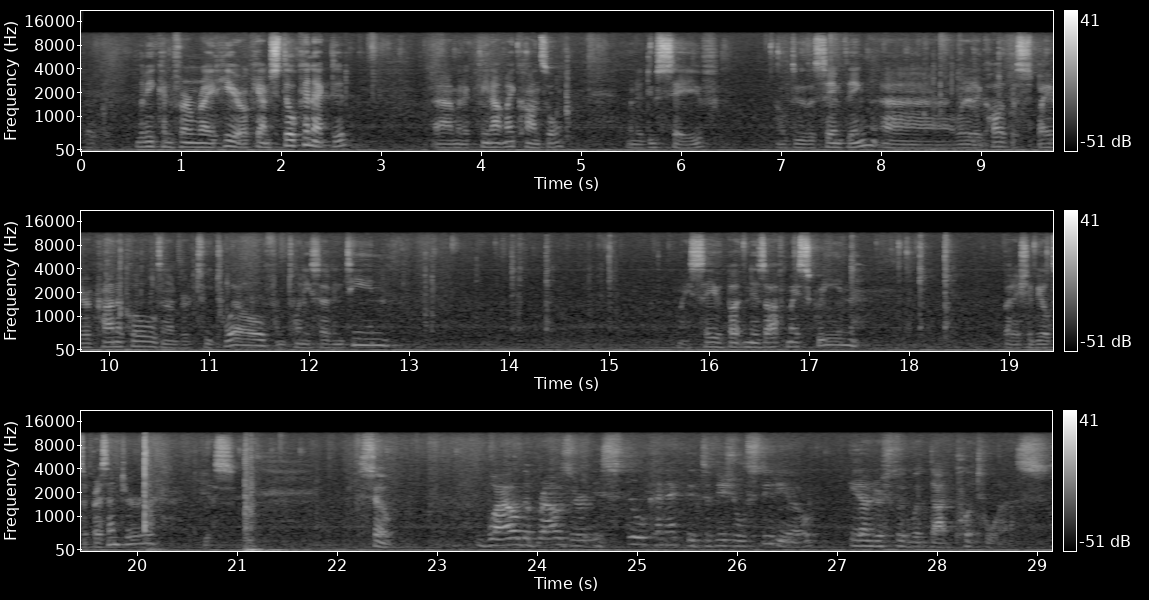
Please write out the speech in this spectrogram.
Okay. Let me confirm right here. Okay, I'm still connected. Uh, I'm going to clean out my console. I'm going to do save. I'll do the same thing. Uh, what did I call it? The Spider Chronicles, number 212 from 2017. My save button is off my screen, but I should be able to press enter. Yes. So, while the browser is still connected to Visual Studio, it understood what dot .put was.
